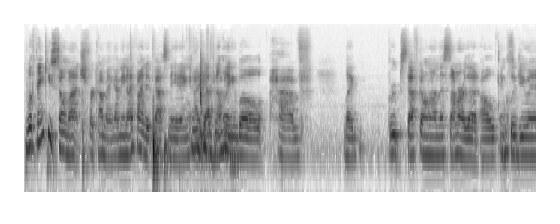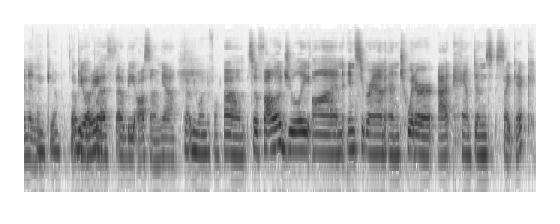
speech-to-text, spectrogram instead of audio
Well, thank you so much for coming. I mean, I find it fascinating. Thank I definitely will have like group stuff going on this summer that I'll awesome. include you in and thank you hook you great. up with. That would be awesome. Yeah, that would be wonderful. Um, so follow Julie on Instagram and Twitter at Hamptons Psychic,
